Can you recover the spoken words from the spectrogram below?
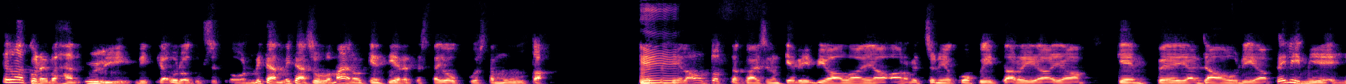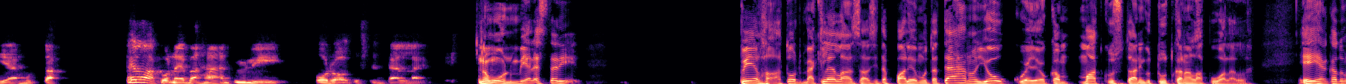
pelaako ne vähän yli, mitkä odotukset on? Mitä, mitä sulla? Mä en oikein tiedä tästä joukkueesta muuta. Mm. Että siellä on totta kai, siellä on Kevin Viala ja Arvidsson ja Kopitaria ja Kempe ja Daudia, pelimiehiä, mutta pelaako ne vähän yli odotusten tällä hetkellä? No mun mielestäni pelaa. Todd McLellan saa sitä paljon, mutta tämähän on joukkue, joka matkustaa niin kuin tutkan alapuolella. Eihän kato,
